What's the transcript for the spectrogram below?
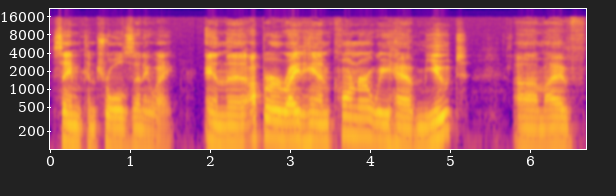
same controls anyway. In the upper right hand corner, we have mute. Um, I've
